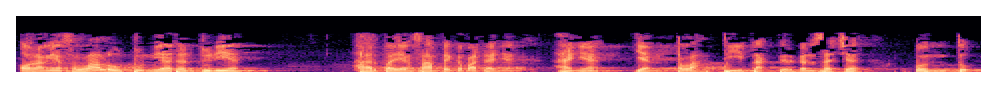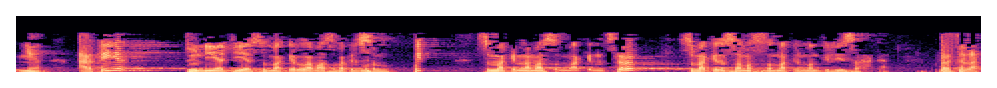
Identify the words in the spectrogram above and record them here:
Orang yang selalu dunia dan dunia Harta yang sampai kepadanya hanya yang telah ditakdirkan saja untuknya. Artinya dunia dia semakin lama semakin sempit, semakin lama semakin seret, semakin sama semakin menggelisahkan. Tercelah,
